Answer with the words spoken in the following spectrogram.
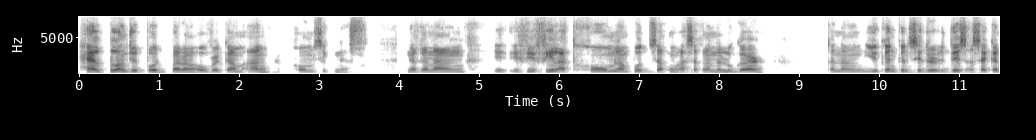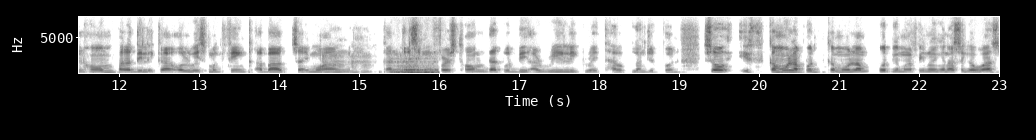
help lang jud pod para overcome ang homesickness. Nga kanang if you feel at home lang pod sa kung asa ka na lugar kanang you can consider this a second home para dili ka always mag-think about sa imuhang mhm. country sa imong first home that would be a really great help lang jud pod. So if kamo lang pod kamo lang pod nga mga Pinoy nga nasa gawas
